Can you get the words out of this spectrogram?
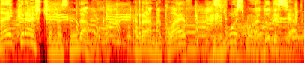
найкраще на сніданок. Ранок live з 8 до 10.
